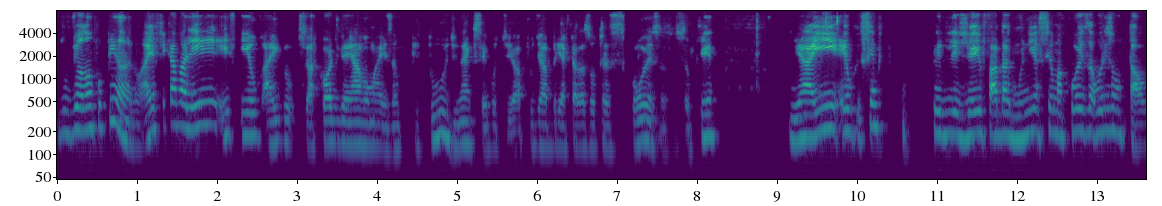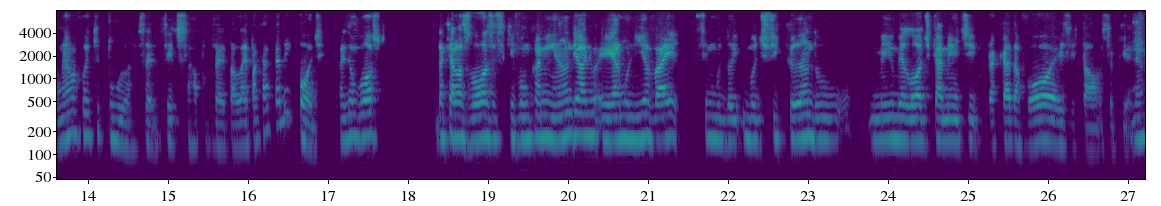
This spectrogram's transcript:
do violão para o piano. Aí eu ficava ali e, eu, aí os acordes ganhavam mais amplitude, né? Que você podia, podia abrir aquelas outras coisas, não sei o quê. E aí eu sempre privilegiei o fato da harmonia ser uma coisa horizontal, não é uma coisa que pula, feito sapo vai para lá e para cá, também pode. Mas eu gosto daquelas vozes que vão caminhando e a harmonia vai se modificando meio melodicamente para cada voz e tal, não sei o quê, né?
